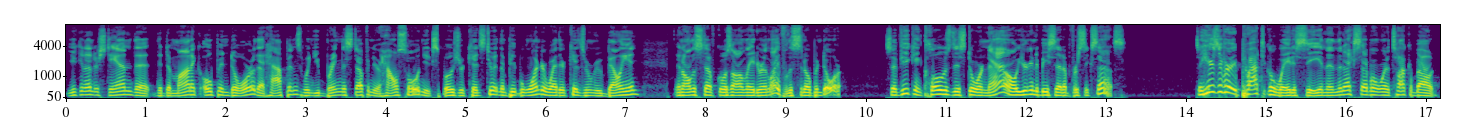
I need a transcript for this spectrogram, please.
you can understand the, the demonic open door that happens when you bring this stuff in your household and you expose your kids to it, and then people wonder why their kids are in rebellion and all this stuff goes on later in life. Well, this is an open door. So if you can close this door now, you're going to be set up for success. So here's a very practical way to see. And then the next segment, we're going to talk about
